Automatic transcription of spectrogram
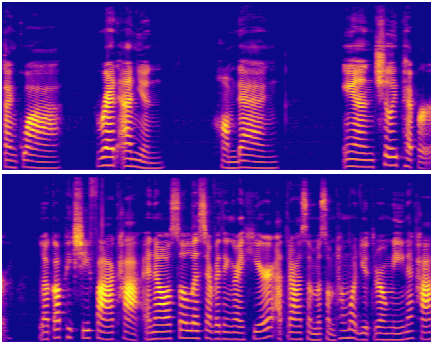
แตงกวา red onion หอมแดง and chili pepper แล้วก็พริกชี้ฟ้าค่ะ and I also list everything right here อัตราส่วนผสมทั้งหมดอยู่ตรงนี้นะคะ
